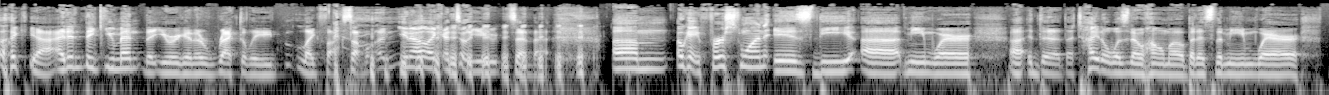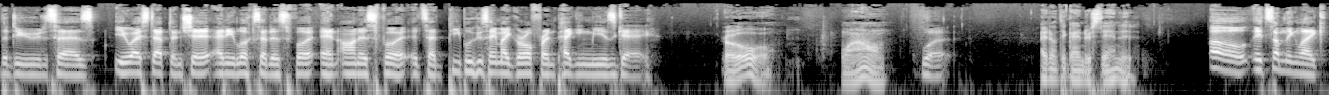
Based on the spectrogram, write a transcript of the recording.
like, yeah, I didn't think you meant that you were gonna rectally like fuck someone, you know, like until you said that. Um, okay, first one is the uh, meme where uh, the the title was no homo, but it's the meme where the dude says, "You, I stepped in shit," and he looks at his foot, and on his foot it said, "People who say my girlfriend pegging me is gay." oh, wow. What? I don't think I understand it. Oh, it's something like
